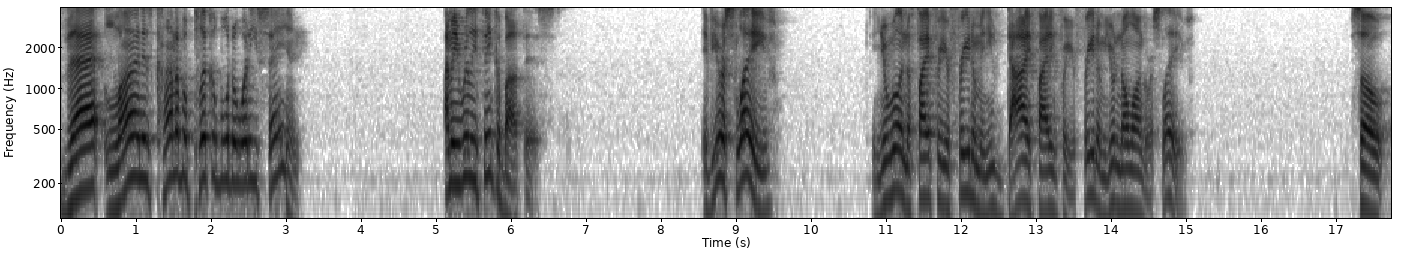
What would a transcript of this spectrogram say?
that line is kind of applicable to what he's saying. I mean, really think about this. If you're a slave and you're willing to fight for your freedom and you die fighting for your freedom, you're no longer a slave. So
